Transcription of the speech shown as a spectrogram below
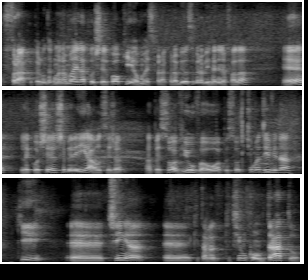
fraco. Pergunta como era mais Lekosher, qual que é o mais fraco? Rabi Yosef Rabi fala é Lekosher Shebereia, ou seja, a pessoa viúva ou a pessoa que tinha uma dívida que é, tinha é, que, tava, que tinha um contrato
